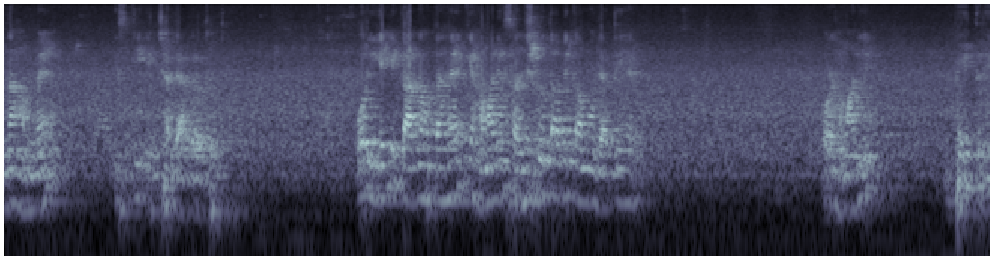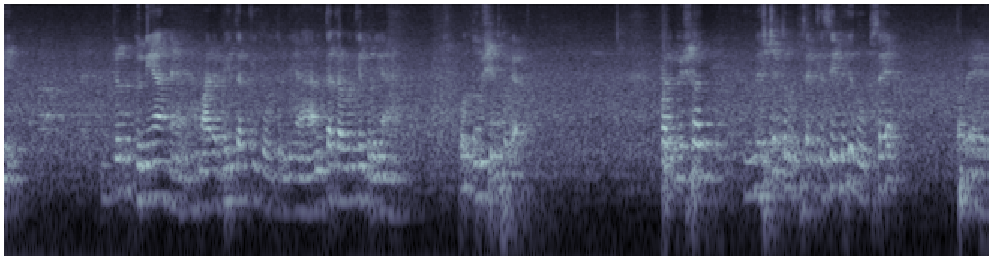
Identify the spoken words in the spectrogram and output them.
न हमें इसकी इच्छा जागृत होती और यही कारण होता है कि हमारी सहिष्णुता भी कम हो जाती है और हमारी भीतरी जो दुनिया है, हमारे भीतर की जो दुनिया है, अंतकरण की दुनिया है, वो दूषित हो जाती है। परमेश्वर निश्चित रूप से, किसी भी रूप से परे है।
